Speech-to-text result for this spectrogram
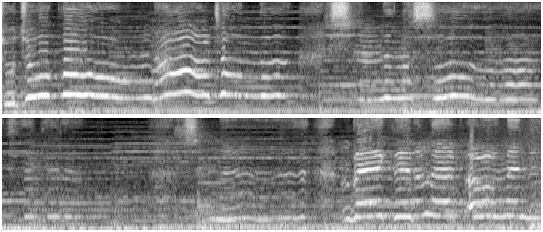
Çocukluğum harcandı Şimdi nasıl affederim? Seni bekledim hep ölmeni.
